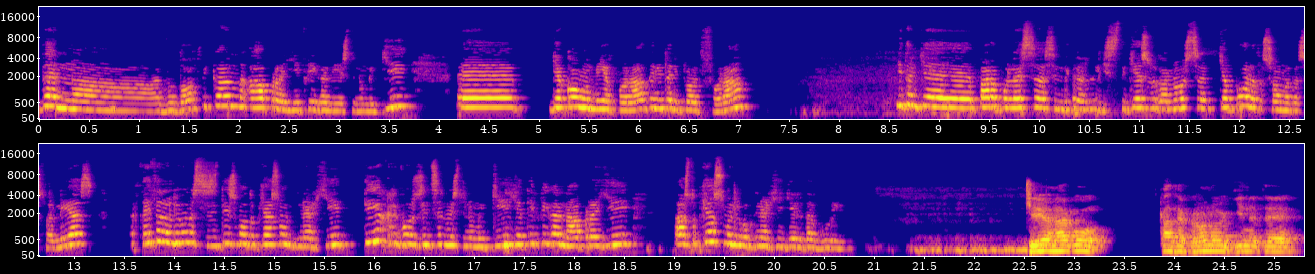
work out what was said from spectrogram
δεν ευωδόθηκαν, άπραγοι πήγαν οι αστυνομικοί. Ε, για ακόμα μία φορά, δεν ήταν η πρώτη φορά. Ήταν και πάρα πολλές συνδικαλιστικές οργανώσεις και από όλα τα σώματα ασφαλείας. Θα ήθελα λίγο να συζητήσουμε, να το πιάσουμε από την αρχή. Τι ακριβώς ζήτησαν οι αστυνομικοί, γιατί πήγαν άπραγοι. Α το πιάσουμε λίγο από την αρχή, κύριε Ταγκούλη. Κύριε Ανάκου, κάθε χρόνο γίνεται,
